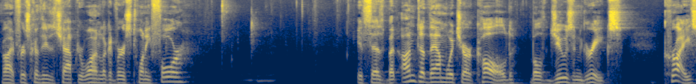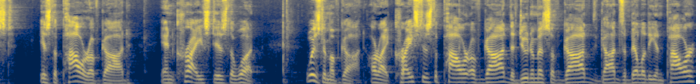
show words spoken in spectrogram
All right, 1 Corinthians chapter 1, look at verse 24. It says, But unto them which are called, both Jews and Greeks, Christ is the power of God, and Christ is the what? Wisdom of God. All right, Christ is the power of God, the dunamis of God, God's ability and power.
